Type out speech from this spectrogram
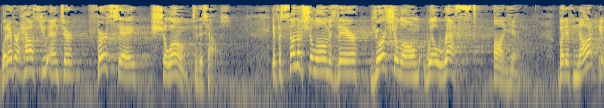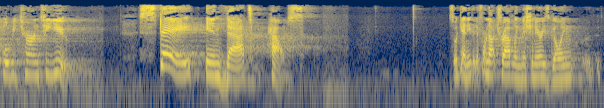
Whatever house you enter, first say shalom to this house. If a son of shalom is there, your shalom will rest on him. But if not, it will return to you. Stay in that house. So again, even if we're not traveling missionaries going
